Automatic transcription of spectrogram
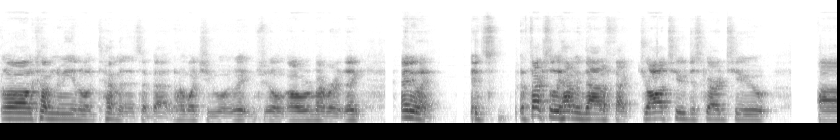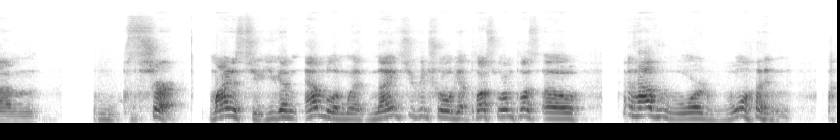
Oh, come to me in like ten minutes. I bet. How much you I'll remember it. Like anyway, it's effectively having that effect. Draw two, discard two. Um, sure. Minus two. You get an emblem with knights you control get plus one plus O, and have ward one.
